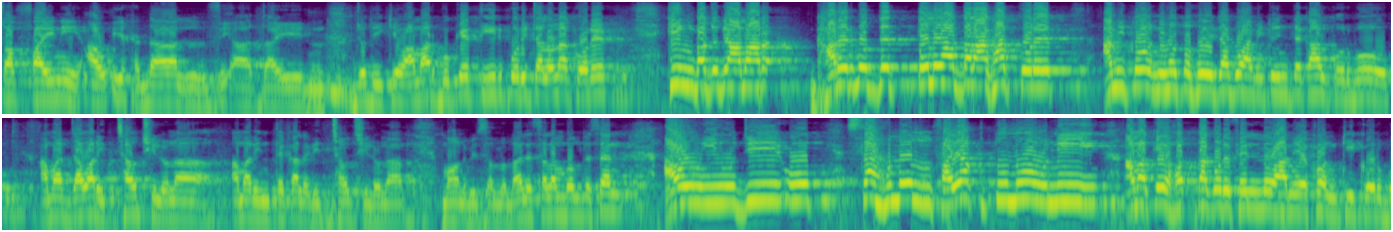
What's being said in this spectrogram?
সাফাইনি আও ইহদাল ফিআতাইন যদি কেউ আমার বুকে তীর পরিচালনা করে, কিংবা যদি আমার ঘাড়ের মধ্যে তলোয়ার দ্বারা আঘাত করে আমি তো নিহত হয়ে যাব, আমি তো ইন্তেকাল করব। আমার যাওয়ার ইচ্ছাও ছিল না, আমার ইন্তেকালের ইচ্ছাও ছিল না। মহানবী আলাইহি সাল্লাম বলতেছেন আউ ইউজিউ সাহমুন ফায়াকতুলুনি আমাকে হত্যা করে ফেলল, আমি এখন কি করব?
